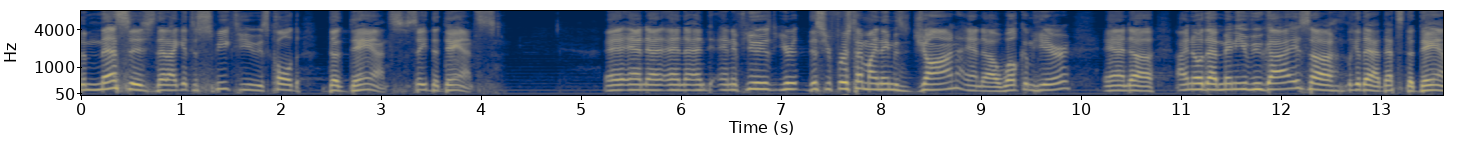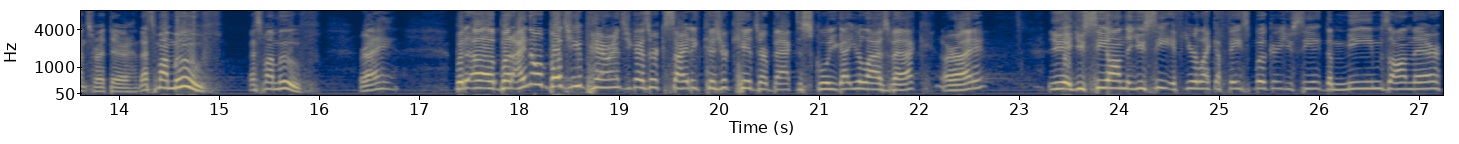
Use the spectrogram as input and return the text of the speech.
the message that I get to speak to you is called the dance. Say the dance. And, and, and, and, if you, you're, this is your first time, my name is John, and uh, welcome here. And uh, I know that many of you guys, uh, look at that, that's the dance right there. That's my move. That's my move, right? But, uh, but I know a bunch of you parents, you guys are excited because your kids are back to school. You got your lives back, all right? You, you see on the, you see, if you're like a Facebooker, you see the memes on there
